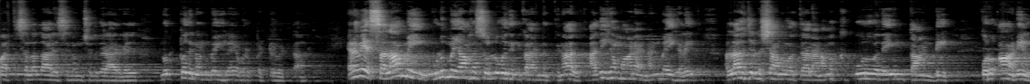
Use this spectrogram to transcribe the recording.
பார்த்து சல்லல்லா அலிஸ்லம் சொல்கிறார்கள் முப்பது நன்மைகளை அவர் பெற்றுவிட்டார். எனவே சலாமை முழுமையாக சொல்லுவதின் காரணத்தினால் அதிகமான நன்மைகளை அல்லாஹ் ஜல்லஷானுவத்தாலா நமக்கு கூறுவதையும் தாண்டி குர்ஆனில்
